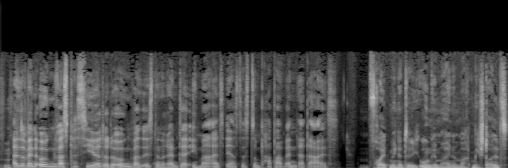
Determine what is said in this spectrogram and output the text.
also wenn irgendwas passiert oder irgendwas ist, dann rennt er immer als erstes zum Papa, wenn der da ist. Freut mich natürlich ungemein und macht mich stolz.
